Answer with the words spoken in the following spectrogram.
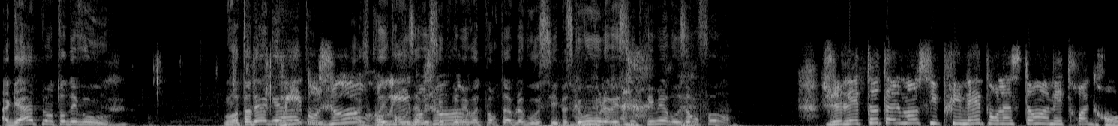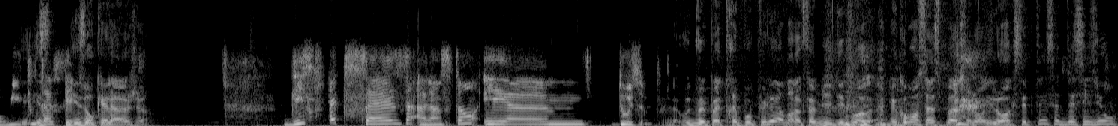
Agathe, m'entendez-vous? Vous m'entendez, Agathe? Oui, bonjour. Ah, je croyais que vous avez supprimé votre portable à vous aussi, parce que vous, vous l'avez supprimé à vos enfants. Je l'ai totalement supprimé pour l'instant à mes trois grands, oui, tout à fait. Ils ont quel âge? 17, 16 à l'instant et euh, 12. Vous ne devez pas être très populaire dans la famille. Dites-moi, mais comment ça se passe alors? Ils ont accepté cette décision?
